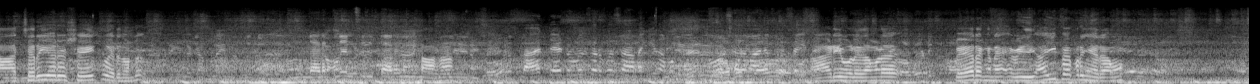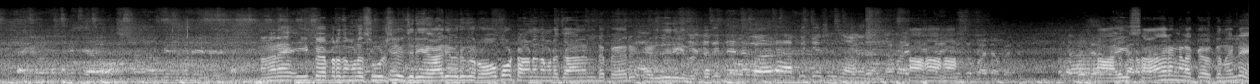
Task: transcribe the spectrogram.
ആ ചെറിയൊരു ഷേക്ക് വരുന്നുണ്ട്. അടിപൊളി. നമ്മുടെ പേരെങ്ങനെ? ഈ പേപ്പർ ഞാൻ തരാമോ? അങ്ങനെ ഈ പേപ്പർ നമ്മൾ സൂക്ഷിച്ച് വെച്ചിരിക്കുക. കാര്യം ഒരു റോബോട്ടാണ് നമ്മുടെ ചാനലിന്റെ പേര് എഴുതിയിരിക്കുന്നത്. ആ ഹാ ഹാ ആ ഈ സാധനങ്ങളൊക്കെ വെക്കുന്നല്ലേ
